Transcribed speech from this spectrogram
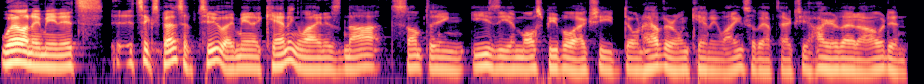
Well, and I mean it's it's expensive too. I mean a canning line is not something easy, and most people actually don't have their own canning line, so they have to actually hire that out. And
